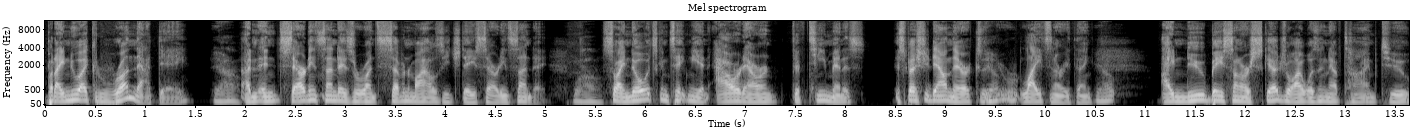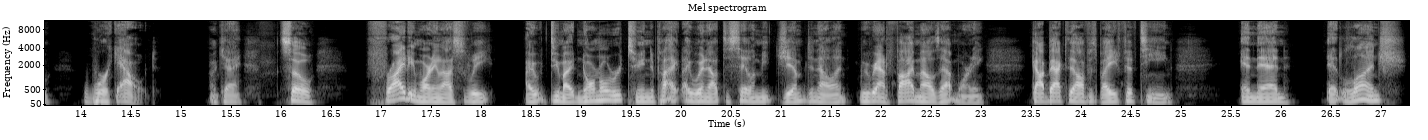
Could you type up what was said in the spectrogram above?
but I knew I could run that day. Yeah. And, and Saturday and Sundays I run seven miles each day, Saturday and Sunday. Wow. So I know it's going to take me an hour, an hour and fifteen minutes, especially down there because Yep. lights and everything. Yep. I knew based on our schedule, I wasn't gonna have time to work out. Okay. So Friday morning last week, I do my normal routine. In fact, I went out to Salem meet Jim Denellen. We ran five miles that morning, got back to the office by 8.15. And then at lunch,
